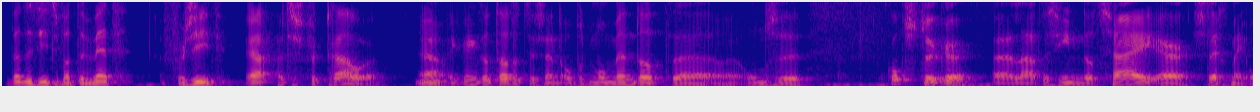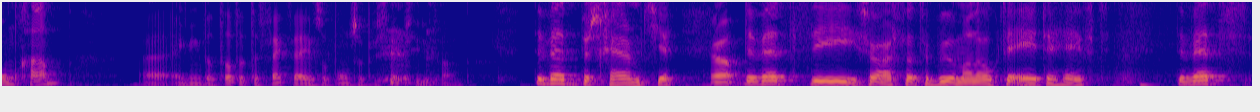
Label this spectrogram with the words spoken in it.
dat is iets wat de wet voorziet. Ja, het is vertrouwen. Ja. Ik denk dat dat het is. En op het moment dat eh, onze kopstukken eh, laten zien dat zij er slecht mee omgaan, eh, ik denk dat dat het effect heeft op onze perceptie ervan. De wet beschermt je. Ja. De wet die zorgt dat de buurman ook te eten heeft. De wet,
